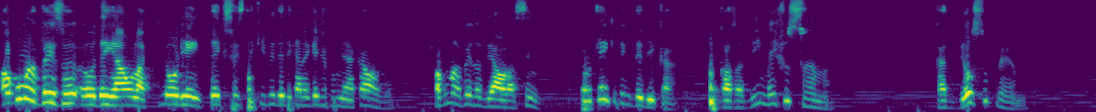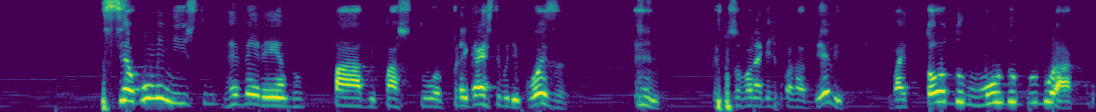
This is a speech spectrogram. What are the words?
Alguma vez eu, eu dei aula aqui, orientei que vocês têm que me dedicar na igreja por minha causa? Alguma vez eu dei aula assim? Por quem que tem que dedicar? Por causa de Meixo Sama. Cadê Deus Supremo? Se algum ministro, reverendo, padre, pastor, pregar esse tipo de coisa, as pessoas vão na igreja por causa dele, vai todo mundo pro buraco.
